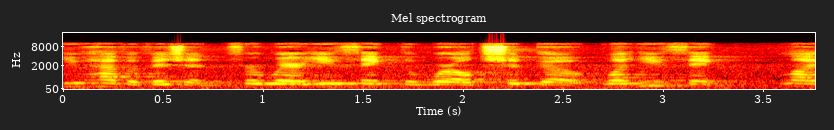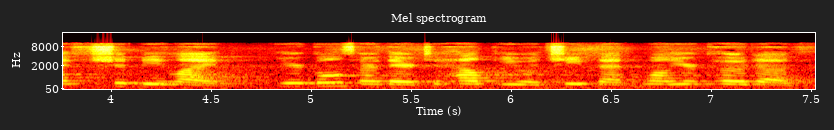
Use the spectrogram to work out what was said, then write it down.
you have a vision for where you think the world should go, what you think life should be like. Your goals are there to help you achieve that, while your code of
